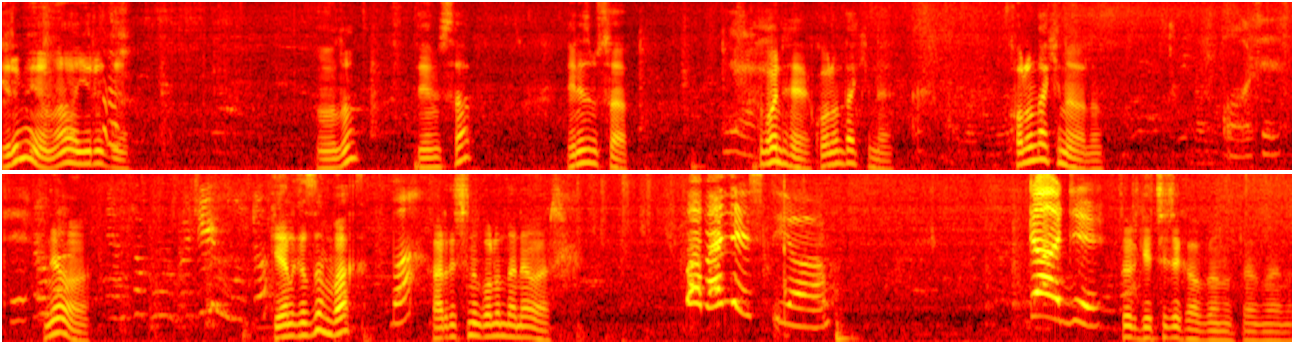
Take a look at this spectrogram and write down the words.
Yürümüyor mu? Aa yürüdü. Oğlum. Demsap. Deniz Musab. O ne? Kolundaki ne? Kolundaki ne oğlum? O sesi. Ne o? Gel kızım bak. Bak. Kardeşinin kolunda ne var? Bak ben de istiyorum. Geldi. Dur geçecek ablanın parmağını.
